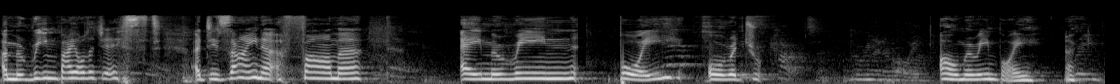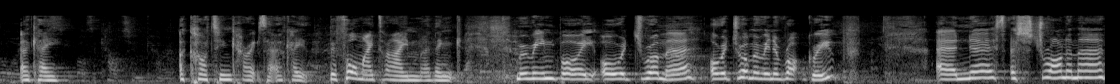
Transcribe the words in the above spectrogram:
a marine biologist, a designer, a farmer, a marine boy, or a. Dr- Oh, Marine Boy. Marine Boy. Okay. A cartoon, a cartoon character. Okay, before my time, I think. Marine Boy, or a drummer, or a drummer in a rock group. A nurse, astronomer,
